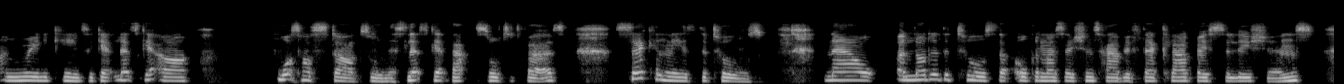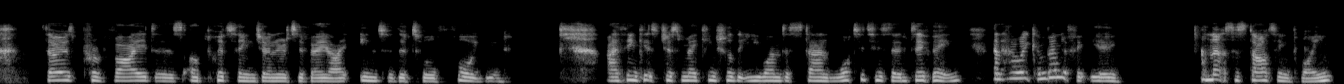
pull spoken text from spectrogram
am really keen to get. Let's get our what's our stance on this? Let's get that sorted first. Secondly, is the tools. Now, a lot of the tools that organizations have, if they're cloud based solutions, those providers are putting generative AI into the tool for you. I think it's just making sure that you understand what it is they're doing and how it can benefit you. And that's a starting point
